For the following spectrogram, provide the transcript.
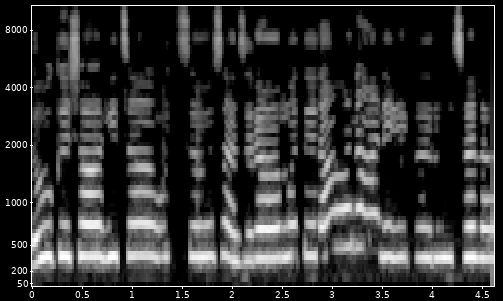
लोकशाहीचा उत्सव साजरा मतदानाने करू चला.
